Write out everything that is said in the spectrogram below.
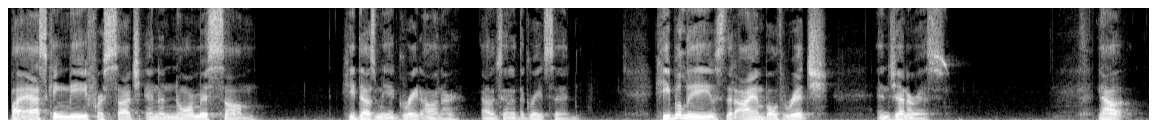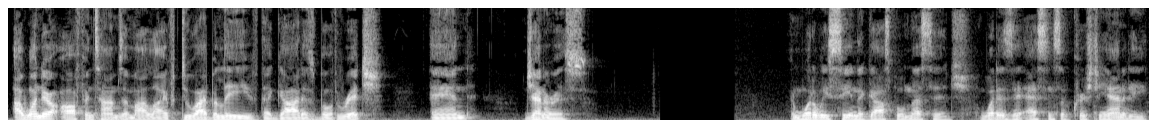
by asking me for such an enormous sum, he does me a great honor. Alexander the Great said. He believes that I am both rich and generous. Now, I wonder oftentimes in my life, do I believe that God is both rich and generous? And what do we see in the gospel message? What is the essence of Christianity?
